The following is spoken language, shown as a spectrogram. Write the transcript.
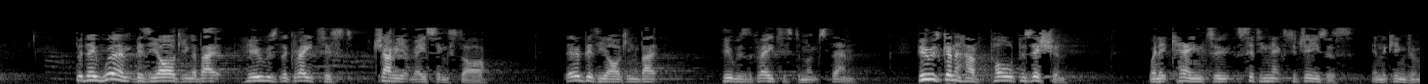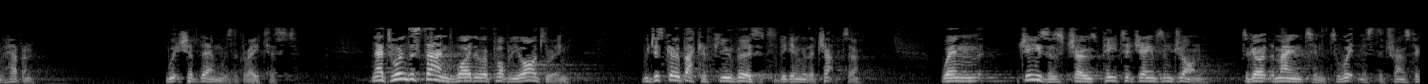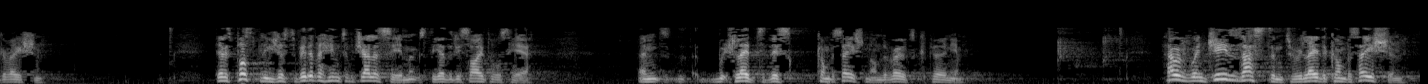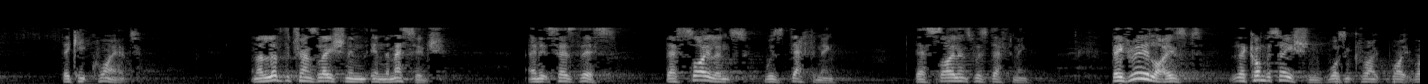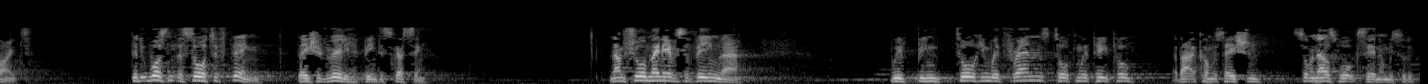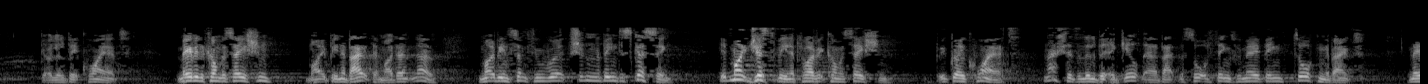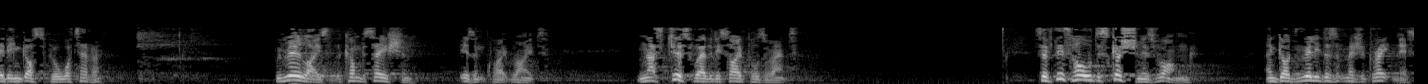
But they weren't busy arguing about who was the greatest chariot racing star. They were busy arguing about who was the greatest amongst them. Who was going to have pole position when it came to sitting next to Jesus in the kingdom of heaven? Which of them was the greatest? Now, to understand why they were probably arguing, we just go back a few verses to the beginning of the chapter, when Jesus chose Peter, James, and John to go up the mountain to witness the transfiguration. There is possibly just a bit of a hint of jealousy amongst the other disciples here, and which led to this conversation on the road to Capernaum. However, when Jesus asked them to relay the conversation, they keep quiet. And I love the translation in, in the message and it says this Their silence was deafening. Their silence was deafening. They'd realized their conversation wasn't quite, quite right. That it wasn't the sort of thing they should really have been discussing. And I'm sure many of us have been there. We've been talking with friends, talking with people about a conversation. Someone else walks in and we sort of go a little bit quiet. Maybe the conversation might have been about them, I don't know. It might have been something we shouldn't have been discussing. It might just have been a private conversation. But we go quiet. And actually, there's a little bit of guilt there about the sort of things we may have been talking about, may have been gossip or whatever. We realise that the conversation isn't quite right. And that's just where the disciples are at. So if this whole discussion is wrong, and God really doesn't measure greatness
